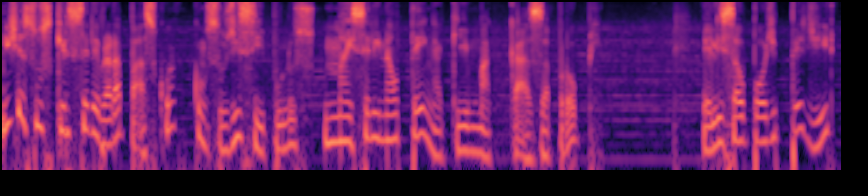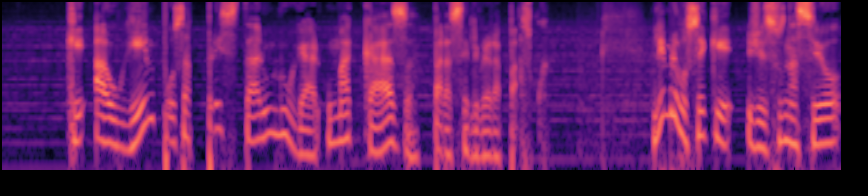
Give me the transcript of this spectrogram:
E Jesus quer celebrar a Páscoa com seus discípulos, mas ele não tem aqui uma casa própria. Ele só pode pedir que alguém possa prestar um lugar, uma casa para celebrar a Páscoa. Lembra você que Jesus nasceu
